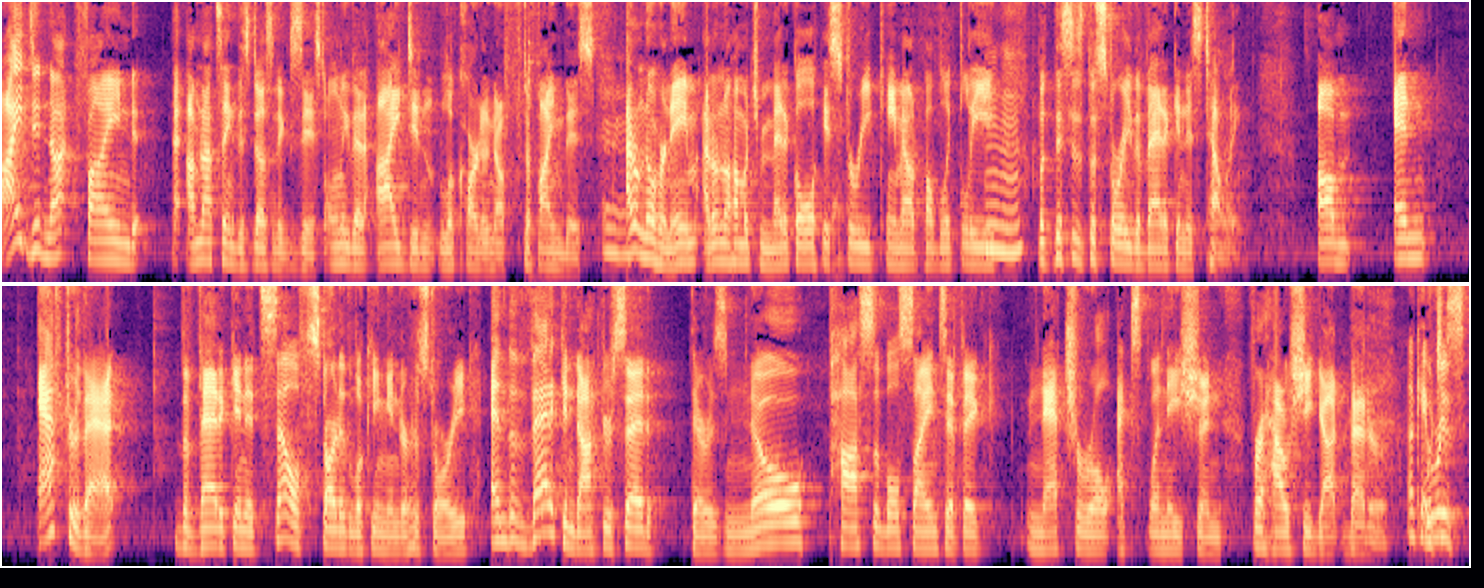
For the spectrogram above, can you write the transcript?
I did not find. I'm not saying this doesn't exist, only that I didn't look hard enough to find this. Mm-hmm. I don't know her name. I don't know how much medical history came out publicly, Mm-hmm. but this is the story the Vatican is telling. Um, and after that, the Vatican itself started looking into her story, and the Vatican doctor said there is no possible scientific, natural explanation for how she got better. Okay, which is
